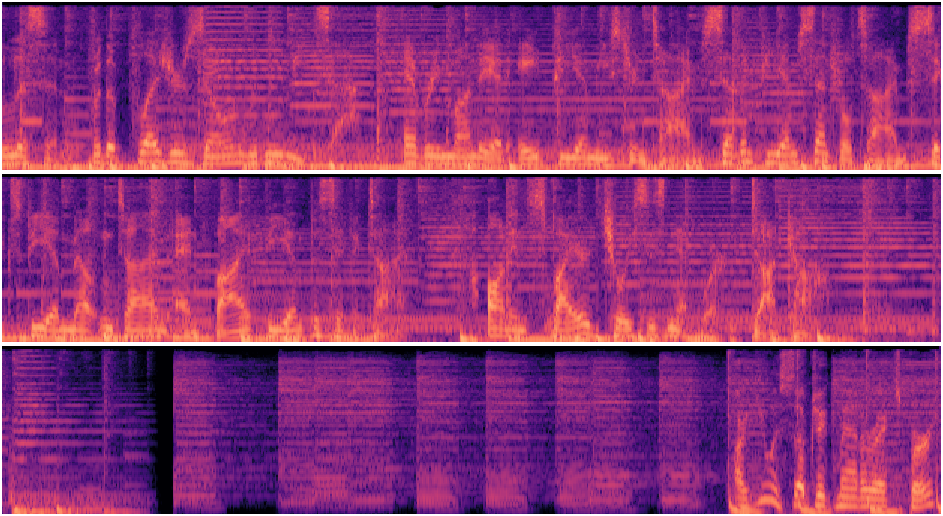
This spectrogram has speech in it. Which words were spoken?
Listen for the Pleasure Zone with Milica every Monday at 8 p.m. Eastern Time, 7 p.m. Central Time, 6 p.m. Mountain Time, and 5 p.m. Pacific Time on InspiredChoicesNetwork.com. Are you a subject matter expert?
